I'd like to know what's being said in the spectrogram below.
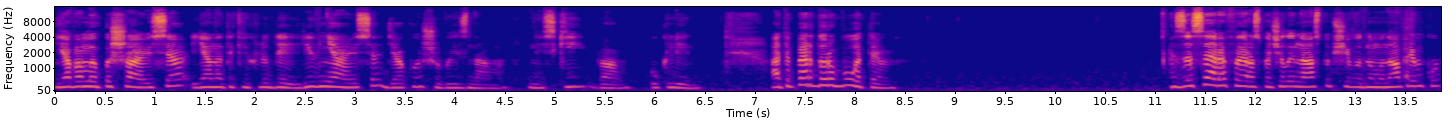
Я вами пишаюся. Я на таких людей рівняюся. Дякую, що ви з нами. Низький вам уклін. А тепер до роботи. ЗС РФ розпочали наступ ще в одному напрямку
